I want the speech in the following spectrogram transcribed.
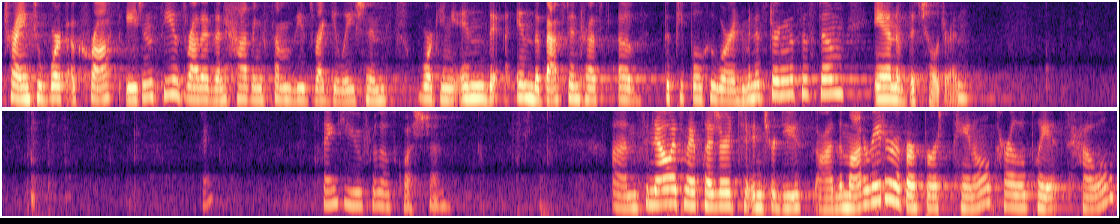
trying to work across agencies rather than having some of these regulations working in the, in the best interest of the people who are administering the system and of the children. Okay. Thank you for those questions. Um, so now it's my pleasure to introduce uh, the moderator of our first panel, Carlo Playetz Howell.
